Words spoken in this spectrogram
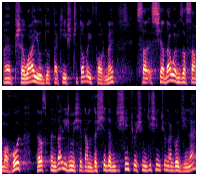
e, przełaju, do takiej szczytowej formy, siadałem za samochód, rozpędzaliśmy się tam do 70-80 na godzinę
